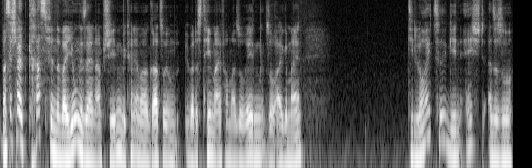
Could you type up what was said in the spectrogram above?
was ich halt krass finde bei Junggesellenabschieden, wir können ja mal gerade so über das Thema einfach mal so reden, so allgemein. Die Leute gehen echt, also so,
